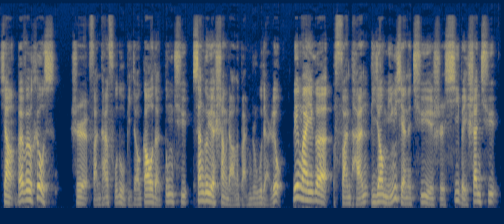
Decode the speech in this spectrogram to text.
像 Beverly Hills 是反弹幅度比较高的东区，三个月上涨了百分之五点六。另外一个反弹比较明显的区域是西北山区，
